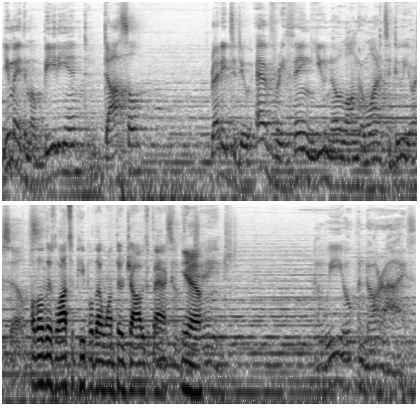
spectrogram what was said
You made them obedient and docile. Ready to do everything you no longer wanted to do yourself. Although there's lots of people that want their jobs back. Something Yeah. changed. And we opened our eyes.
